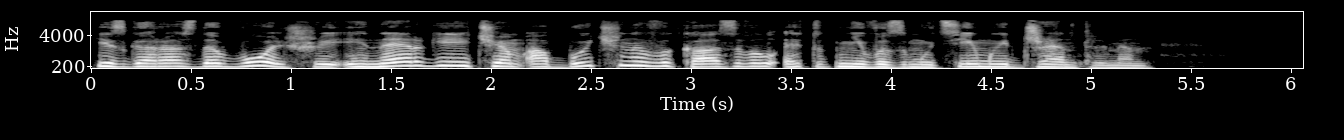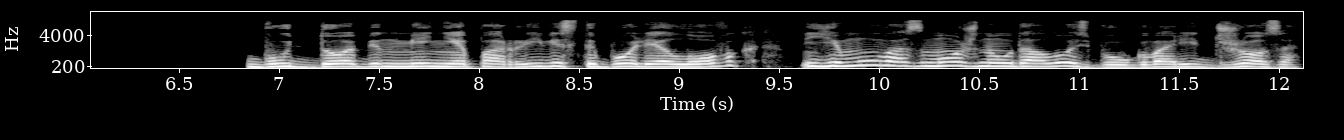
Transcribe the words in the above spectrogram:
и с гораздо большей энергией, чем обычно выказывал этот невозмутимый джентльмен. Будь Добин менее порывист и более ловок, ему, возможно, удалось бы уговорить Джоза.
